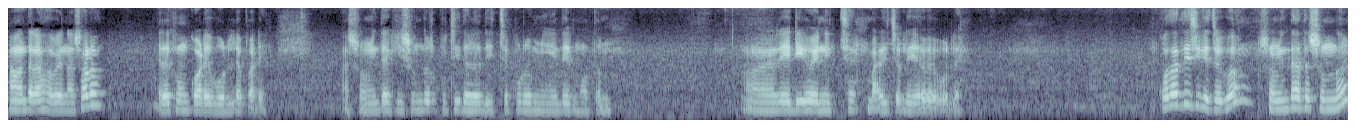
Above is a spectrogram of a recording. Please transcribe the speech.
আমার দ্বারা হবে না সরো। এরকম করে বললে পারে। আর সমিতা কি সুন্দর কুচি ধরে দিচ্ছে পুরো মেয়েদের মতন। রেডি হয়ে নিচ্ছে বাড়ি চলে যাবে বলে। কোথা দিয়ে শিখেছো গো? সমিতা এত সুন্দর?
